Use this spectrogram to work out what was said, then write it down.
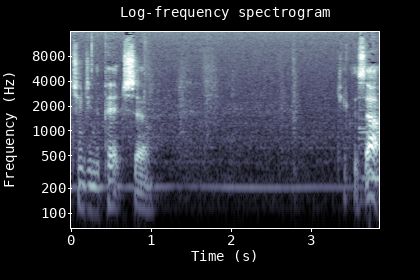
changing the pitch so. Check this out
